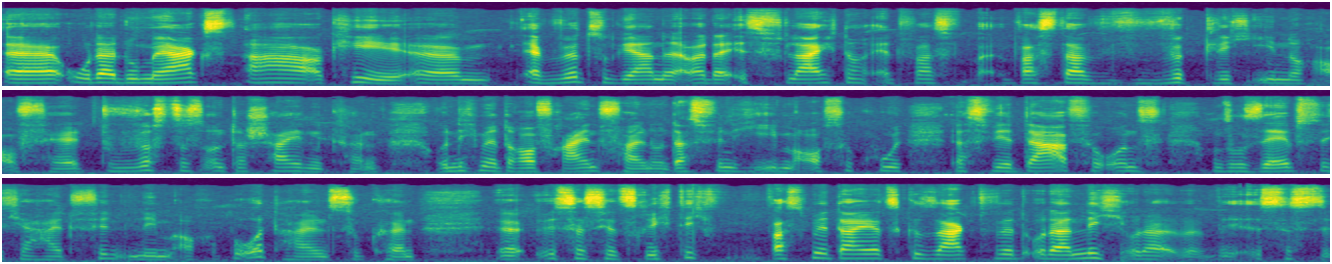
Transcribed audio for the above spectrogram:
Äh, oder du merkst, ah, okay, äh, er wird so gerne, aber da ist vielleicht noch etwas, was da wirklich ihn noch auffällt. Du wirst es unterscheiden können und nicht mehr darauf reinfallen. Und das finde ich eben auch so cool, dass wir da für uns unsere Selbstsicherheit finden, eben auch beurteilen zu können. Äh, ist das jetzt richtig, was mir da jetzt gesagt wird oder nicht? Oder äh, das,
